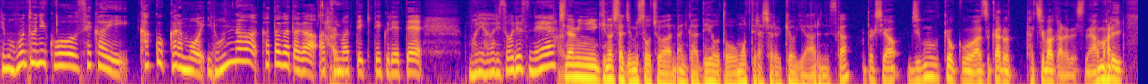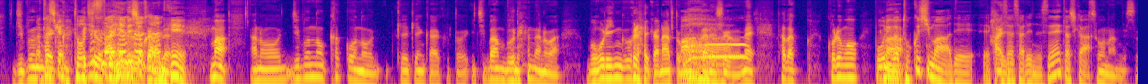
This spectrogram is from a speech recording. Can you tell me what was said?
でも本当にこう世界各国からもいろんな方々が集まってきてくれて、はい盛り上がりそうですね。ちなみに木下事務総長は何か出ようと思っていらっしゃる競技はあるんですか？私は事務局を預かる立場からですね。あまり自分で、まあ、確かに 当日大変でしょうからね。まああの自分の過去の経験からいくと一番無難なのはボーリングぐらいかなと思ったんですけどね。ただこれもボーリングは徳島で開催されるんですね、はい、確か。そうなんです。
